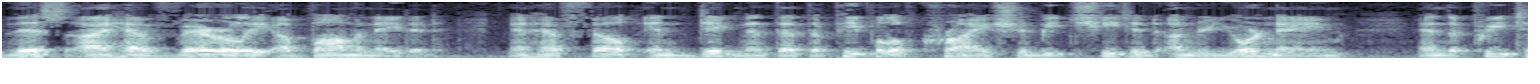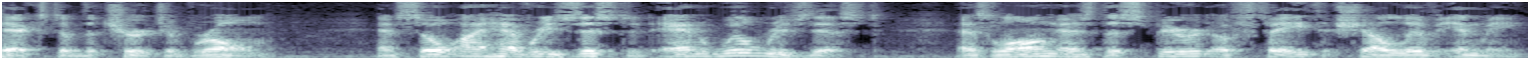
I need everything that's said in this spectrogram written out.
This I have verily abominated, and have felt indignant that the people of Christ should be cheated under your name and the pretext of the Church of Rome. And so I have resisted, and will resist, as long as the spirit of faith shall live in me.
